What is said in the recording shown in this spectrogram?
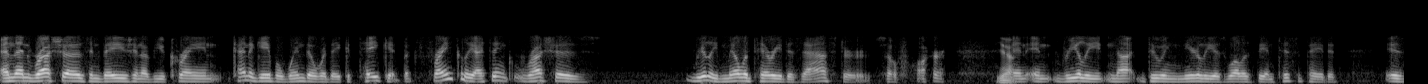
and then Russia's invasion of Ukraine kind of gave a window where they could take it. But frankly, I think Russia's really military disaster so far, Yeah. and, and really not doing nearly as well as they anticipated, is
